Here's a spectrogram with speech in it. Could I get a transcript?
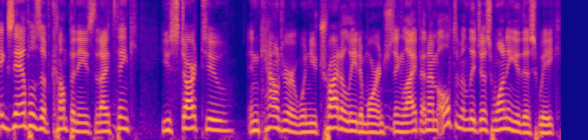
examples of companies that I think you start to encounter when you try to lead a more interesting life. And I'm ultimately just wanting you this week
